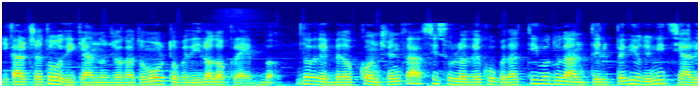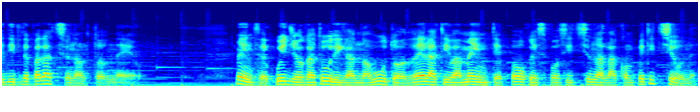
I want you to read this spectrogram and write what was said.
i calciatori che hanno giocato molto per i loro club dovrebbero concentrarsi sul recupero attivo durante il periodo iniziale di preparazione al torneo, mentre quei giocatori che hanno avuto relativamente poca esposizione alla competizione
